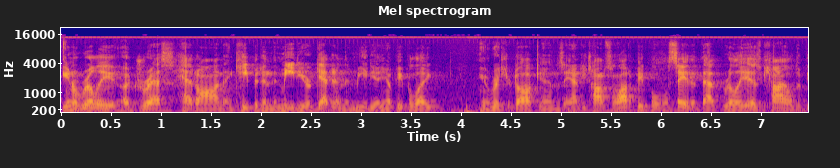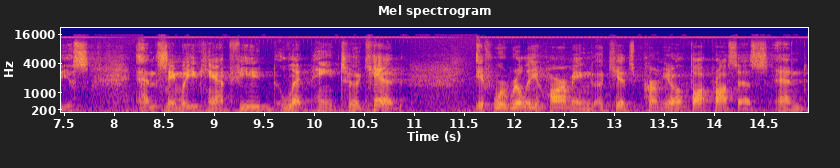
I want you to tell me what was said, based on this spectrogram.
you know, really address head on and keep it in the media or get it in the media. You know, people like you know, Richard Dawkins, Andy Thompson, a lot of people will say that that really is child abuse. And the same way you can't feed lead paint to a kid, if we're really harming a kid's perm, you know, thought process, and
